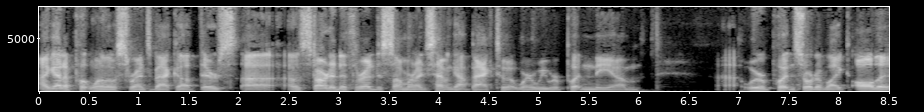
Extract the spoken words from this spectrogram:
I gotta put one of those threads back up. There's uh I started a thread this summer and I just haven't got back to it where we were putting the um uh, we were putting sort of like all the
